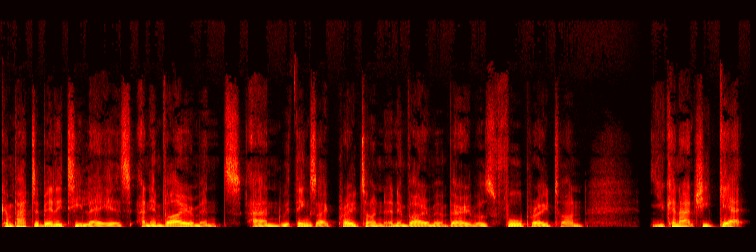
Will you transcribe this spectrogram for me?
compatibility layers and environments, and with things like Proton and environment variables for Proton, you can actually get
